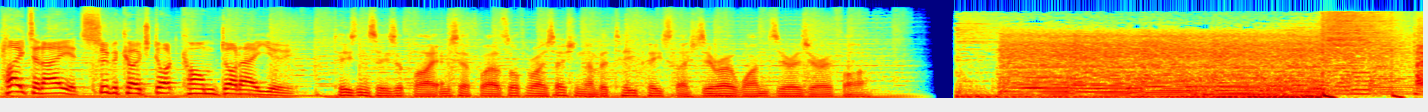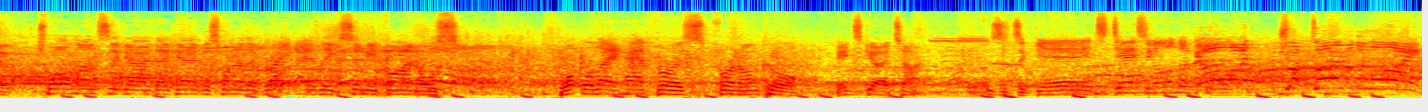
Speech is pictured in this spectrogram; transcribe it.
Play today at supercoach.com.au. T's and C's apply. New South Wales authorisation number TP slash 01005. 12 months ago, they gave us one of the great A-League semi-finals. What will they have for us for an encore? It's go time. It's again, it's dancing along the goal line, dropped over the line.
